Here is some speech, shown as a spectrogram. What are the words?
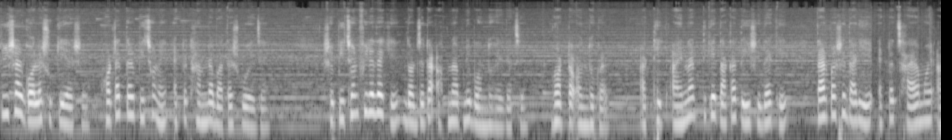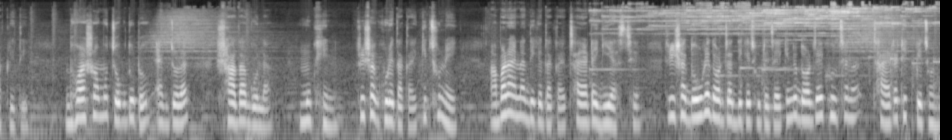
তৃষার গলা শুকিয়ে আসে, হঠাৎ তার পিছনে একটা ঠান্ডা বাতাস বয়ে যায়। সে পিছন ফিরে দেখে দরজাটা আপনা আপনি বন্ধ হয়ে গেছে, ঘরটা অন্ধকার। আর ঠিক আয়নার দিকে তাকাতেই সে দেখে, তার পাশে দাঁড়িয়ে একটা ছায়াময় আকৃতি। ধোঁয়াসম চোখ দুটো একজোড়া সাদা গোলা, মুখহীন। তৃষা ঘুরে তাকায়, কিছু নেই। আবার আয়নার দিকে তাকায়, ছায়াটা এগিয়ে আসছে। তৃষা দৌড়ে দরজার দিকে ছুটে যায়, কিন্তু দরজায় খুলছে না, ছায়াটা ঠিক পেছনে।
